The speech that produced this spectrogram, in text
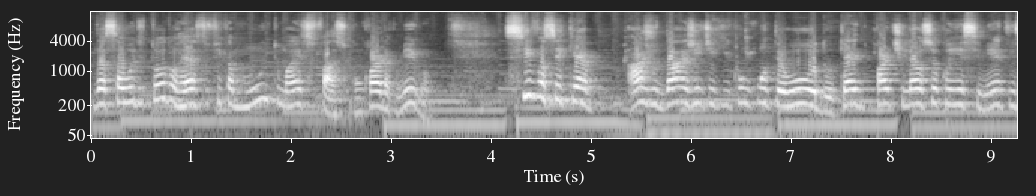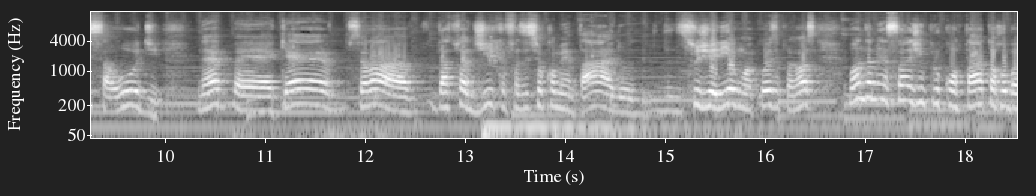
da saúde, todo o resto fica muito mais fácil. Concorda comigo? Se você quer ajudar a gente aqui com conteúdo, quer partilhar o seu conhecimento em saúde, né? É, quer, sei lá, dar sua dica, fazer seu comentário, sugerir alguma coisa para nós, manda mensagem para o contato arroba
